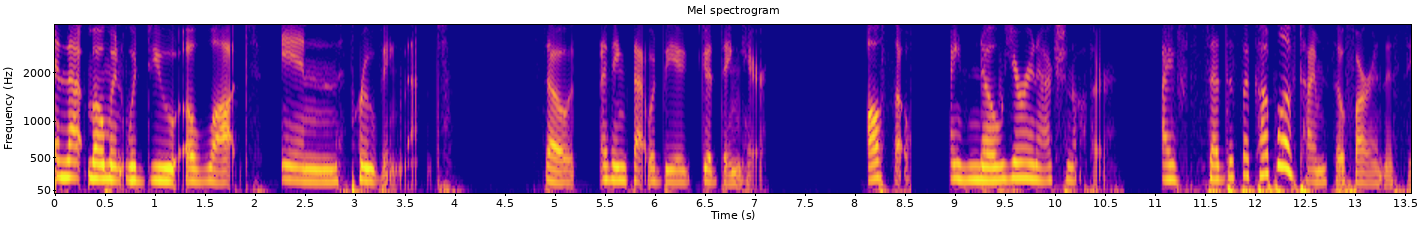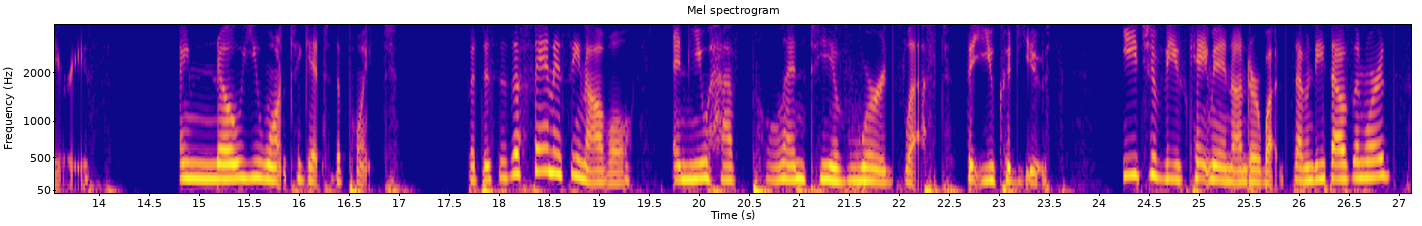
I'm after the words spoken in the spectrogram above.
And that moment would do a lot in proving that. So I think that would be a good thing here. Also, I know you're an action author. I've said this a couple of times so far in this series. I know you want to get to the point, but this is a fantasy novel and you have plenty of words left that you could use. Each of these came in under what, 70,000 words?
